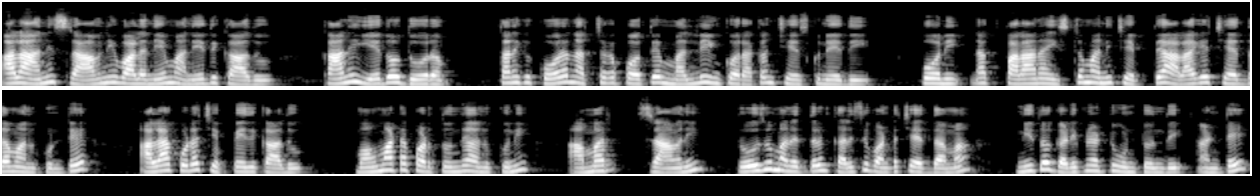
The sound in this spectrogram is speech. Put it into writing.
అలా అని శ్రావణి వాళ్ళనేం అనేది కాదు. కానీ ఏదో దూరం. తనకి కూర నచ్చకపోతే మళ్ళీ ఇంకో రకం చేసుకునేది. పోని నాకు పలానా ఇష్టమని చెప్తే అలాగే చేద్దాం అనుకుంటే అలా కూడా చెప్పేది కాదు. మొహమాట పడుతుంది అనుకుని అమర్ శ్రావణి రోజు మనిద్దరం కలిసి వంట చేద్దామా? నీతో గడిపినట్టు ఉంటుంది. అంటే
